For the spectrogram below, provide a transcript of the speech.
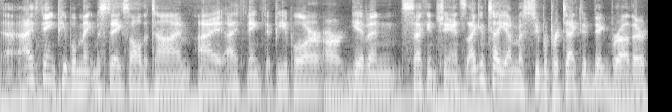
I think people make mistakes all the time. I, I think that people are, are given second chances. I can tell you, I'm a super protective big brother.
